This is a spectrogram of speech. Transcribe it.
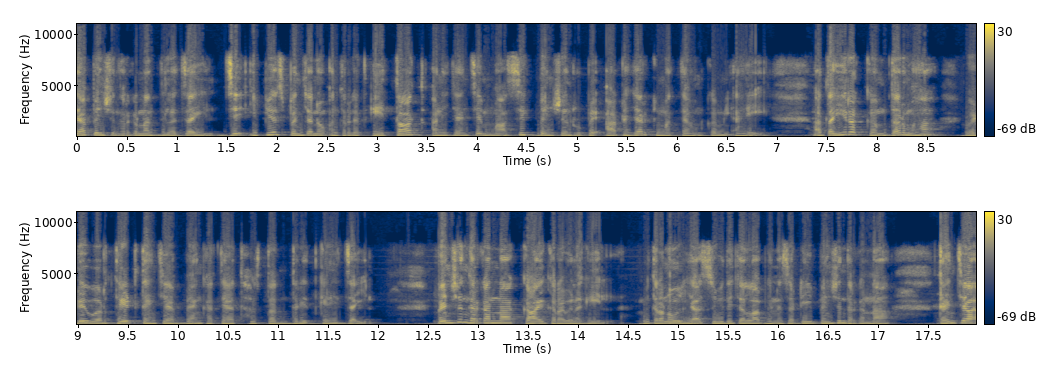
त्या पेन्शनधारकांना दिला जाईल जे ईपीएस पंच्याण्णव अंतर्गत येतात आणि ज्यांचे मासिक पेन्शन रुपये आठ हजार किंवा त्याहून कमी आहे. आता ही रक्कम दरमहा वेळेवर थेट त्यांच्या बँक खात्यात हस्तांतरित केली जाईल. पेन्शनधारकांना काय करावे लागेल? मित्रांनो या सुविधेचा लाभ घेण्यासाठी पेन्शनधारकांना त्यांच्या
